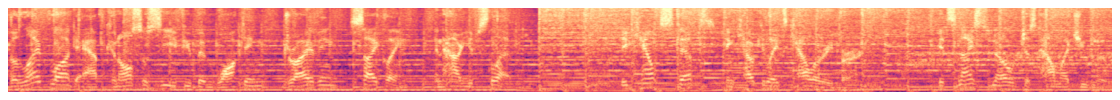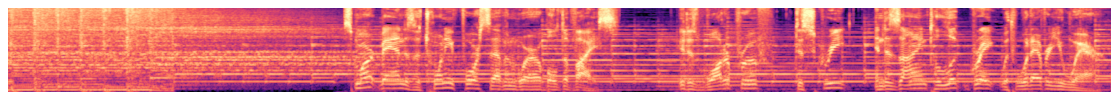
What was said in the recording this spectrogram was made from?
The LifeLog app can also see if you've been walking, driving, cycling, and how you've slept. It counts steps and calculates calorie burn. It's nice to know just how much you move. SmartBand is a 24-7 wearable device. It is waterproof, discreet, and designed to look great with whatever you wear.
